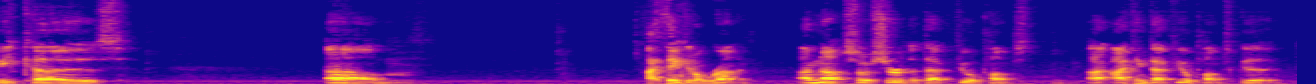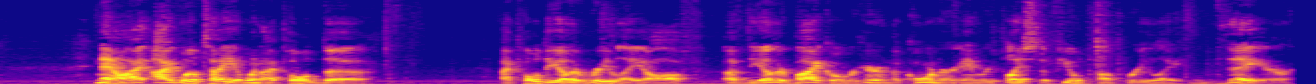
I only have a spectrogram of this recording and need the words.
because um, I think it'll run. I'm not so sure that that fuel pump's I, I think that fuel pump's good. Now, I, I will tell you, when I pulled the I pulled the other relay off of the other bike over here in the corner and replaced the fuel pump relay there.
